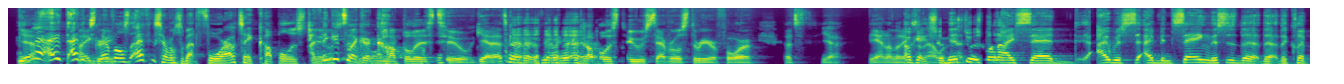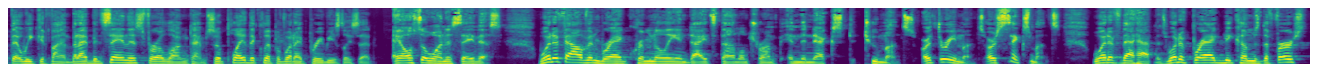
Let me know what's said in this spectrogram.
Yeah, I, I think agree. several's. I think several's about four. I would say a couple is two. I think it's like a couple is two. Yeah, that's kind of, a couple is two, several is three or four. That's yeah, the analytics. Okay, so one, this was when I said I was. I've been saying this is the, the the clip that we could find, but I've been saying this for a long time. So play the clip of what I previously said. I also want to say this: What if Alvin Bragg criminally indicts Donald Trump in the next two months, or three months, or six months? What if that happens? What if Bragg becomes the first?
